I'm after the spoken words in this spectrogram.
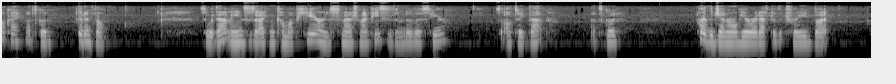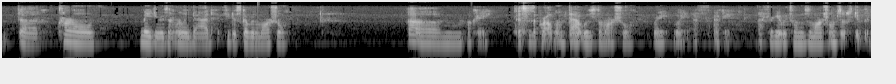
Okay, that's good. Good info. So what that means is that I can come up here and smash my pieces into this here. So I'll take that. That's good. Probably the general here right after the trade, but uh, Colonel Major isn't really bad if you discover the Marshal. Um, okay. This is a problem. That was the Marshal. Right, wait, okay. I forget which one was the Marshal. I'm so stupid.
